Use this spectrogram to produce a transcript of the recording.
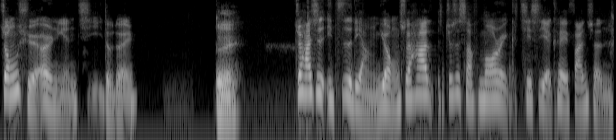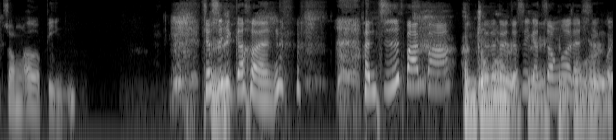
中学二年级，对不对？对，就它是一字两用，所以它就是 sophomoric，其实也可以翻成中二病，就是一个很 很直翻吧，很中二，对对对，就是一个中二的行为。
